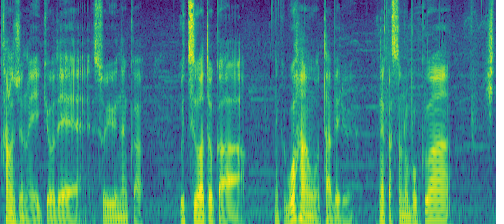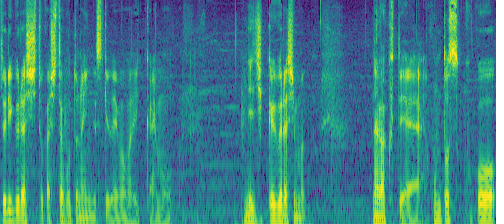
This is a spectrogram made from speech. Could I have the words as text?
彼女の影響でそういうなんか器とかなんかご飯を食べる。なんかその僕は一人暮らしとかしたことないんですけど今まで一回も。で実家暮らしも長くてほんとここ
